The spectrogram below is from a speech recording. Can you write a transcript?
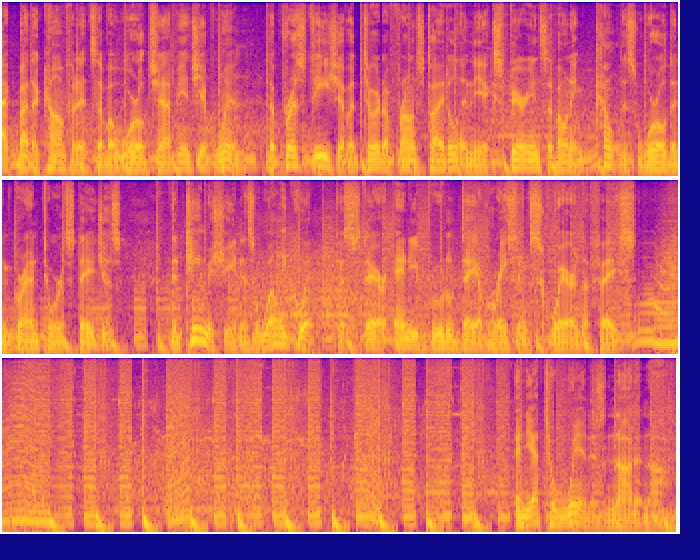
Backed by the confidence of a World Championship win, the prestige of a Tour de France title, and the experience of owning countless World and Grand Tour stages, the Teammachine is well equipped to stare any brutal day of racing square in the face. And yet to win is not enough.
